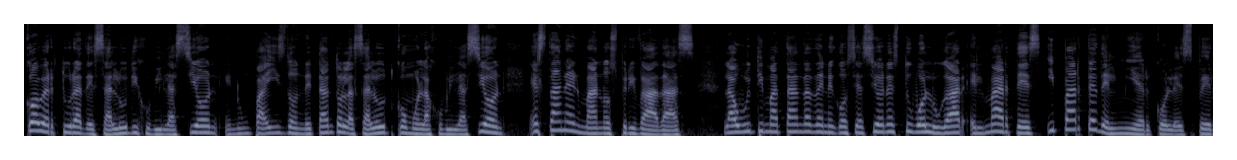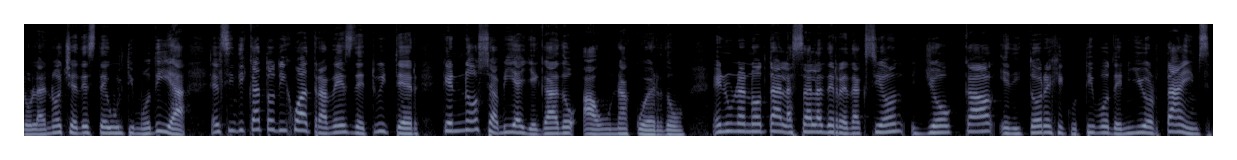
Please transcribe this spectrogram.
cobertura de salud y jubilación en un país donde tanto la salud como la jubilación están en manos privadas. La última tanda de negociaciones tuvo lugar el martes y parte del miércoles, pero la noche de este último día, el sindicato dijo a través de Twitter que no se había llegado a un acuerdo. En una nota a la sala de redacción, Joe Carl, editor ejecutivo de New York Times,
